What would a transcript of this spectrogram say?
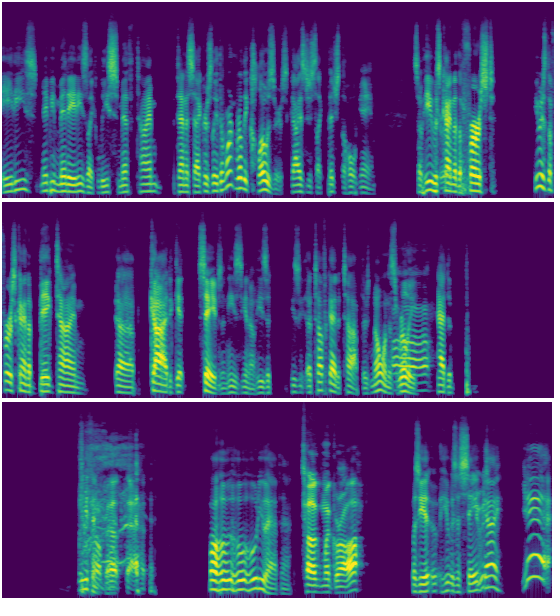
'80s, maybe mid '80s, like Lee Smith time, Dennis Eckersley. There weren't really closers. Guys just like pitched the whole game. So he was True. kind of the first. He was the first kind of big time uh, guy to get saves, and he's you know he's a he's a tough guy to top. There's no one that's really Uh, had to. What do you think? about that? Well, who who who do you have then? Tug McGraw. Was he he was a save was- guy? Yeah,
